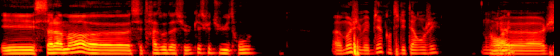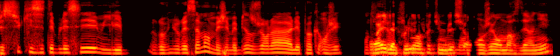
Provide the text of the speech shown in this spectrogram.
Et Salama, euh, c'est très audacieux. Qu'est-ce que tu lui trouves? Euh, moi, j'aimais bien quand il était à Angers. Donc, Ouais. j'ai su qu'il s'était blessé, mais il est revenu récemment. Mais j'aimais bien ce joueur-là à l'époque Angers. Ouais, il a connu en fait une blessure à Angers en mars dernier.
